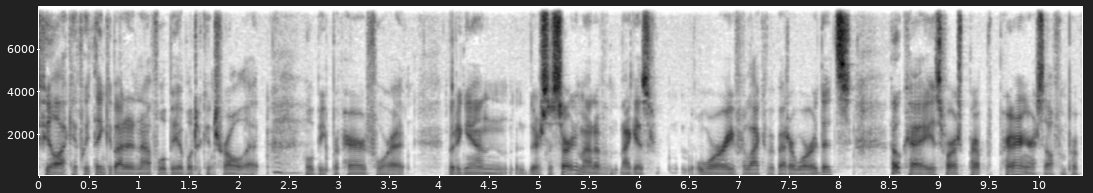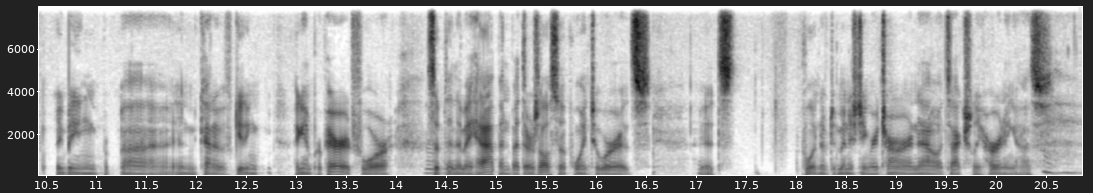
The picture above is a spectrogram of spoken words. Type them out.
feel like if we think about it enough, we'll be able to control it. Mm-hmm. We'll be prepared for it. But again, there's a certain amount of, I guess, worry, for lack of a better word, that's okay as far as pre- preparing ourselves and pre- being uh, and kind of getting again prepared for mm-hmm. something that may happen. But there's also a point to where it's it's point of diminishing return. Now it's actually hurting us. Mm-hmm.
